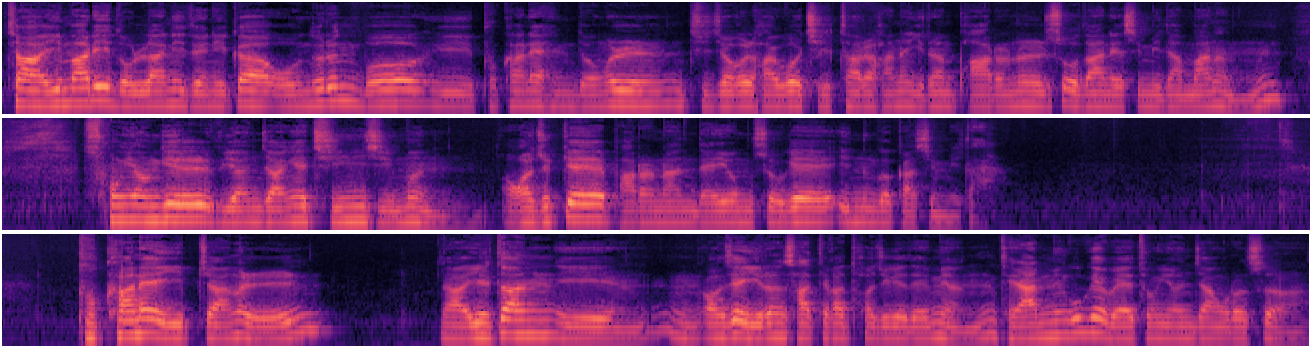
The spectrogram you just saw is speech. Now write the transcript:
자, 이 말이 논란이 되니까 오늘은 뭐, 이 북한의 행동을 지적을 하고 질타를 하는 이런 발언을 쏟아냈습니다만은 송영길 위원장의 진심은 어저께 발언한 내용 속에 있는 것 같습니다. 북한의 입장을 아, 일단 이, 음, 어제 이런 사태가 터지게 되면 대한민국의 외통위원장으로서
